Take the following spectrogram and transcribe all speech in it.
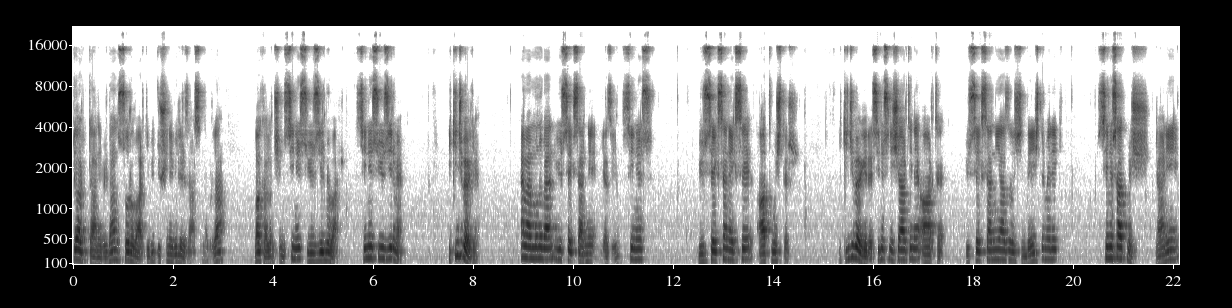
4 tane birden soru var gibi düşünebiliriz aslında burada. Bakalım şimdi sinüs 120 var. Sinüs 120. İkinci bölge. Hemen bunu ben 180'li yazayım. Sinüs 180 eksi 60'tır. İkinci bölgede sinüsün işareti ne? Artı. 180'li yazdığımız için değiştirmedik. Sinüs 60. Yani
